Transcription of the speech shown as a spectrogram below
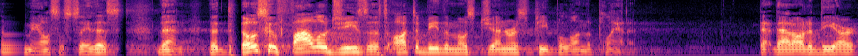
Let me also say this then that those who follow Jesus ought to be the most generous people on the planet. That, that, ought to be our,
